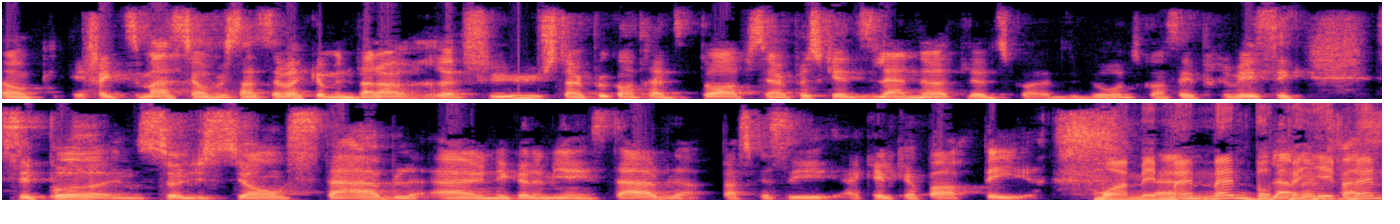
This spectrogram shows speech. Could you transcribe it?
Donc, effectivement, si on veut s'en servir comme une valeur refuge, c'est un peu contradictoire. Puis c'est un peu ce que dit la note du, du, bureau du Conseil privé, c'est que c'est pas une solution stable à une économie instable parce que c'est à quelque part pire. Moi, mais même, euh, même pour payer même,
